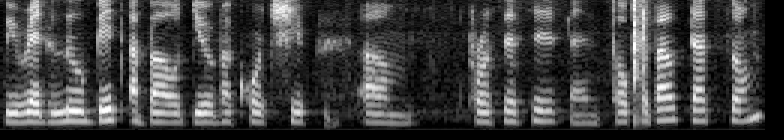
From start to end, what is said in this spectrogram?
We read a little bit about Yoruba courtship um, processes and talked about that some.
